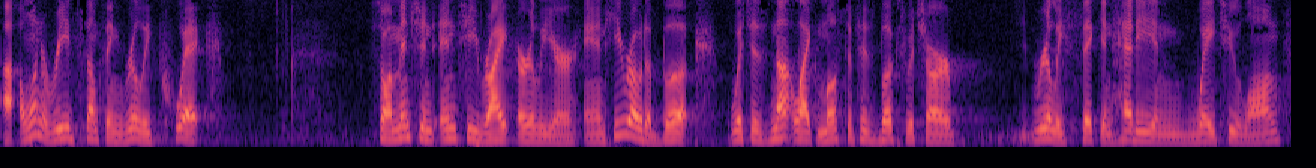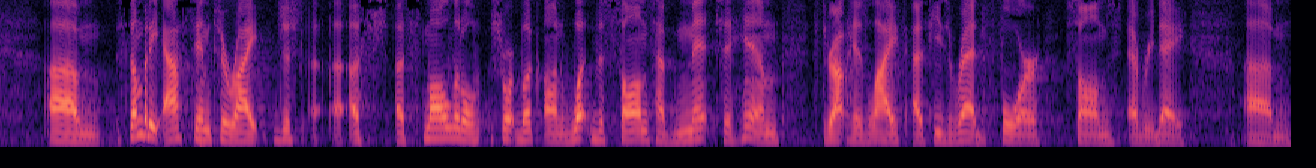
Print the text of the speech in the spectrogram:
Uh, I want to read something really quick. So I mentioned N.T. Wright earlier, and he wrote a book which is not like most of his books, which are really thick and heady and way too long. Um, somebody asked him to write just a, a, a, small little short book on what the Psalms have meant to him throughout his life as he's read four Psalms every day um,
